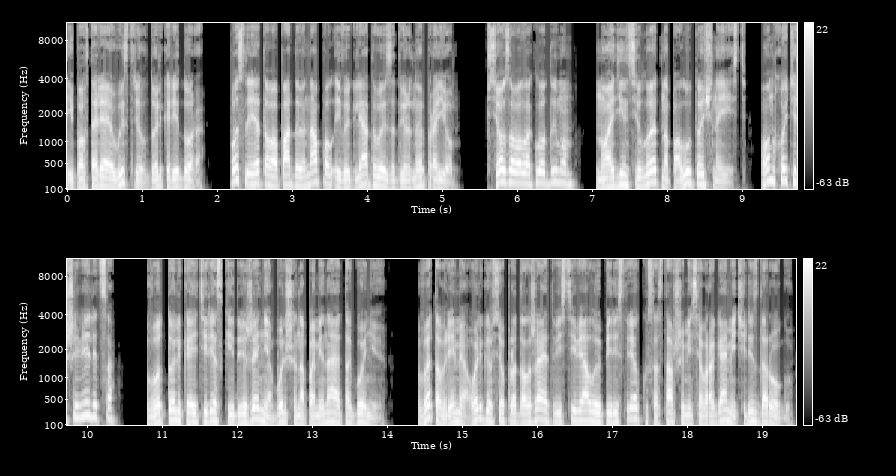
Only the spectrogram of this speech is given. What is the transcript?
и повторяю выстрел вдоль коридора. После этого падаю на пол и выглядываю за дверной проем. Все заволокло дымом, но один силуэт на полу точно есть. Он хоть и шевелится, вот только эти резкие движения больше напоминают агонию. В это время Ольга все продолжает вести вялую перестрелку с оставшимися врагами через дорогу.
